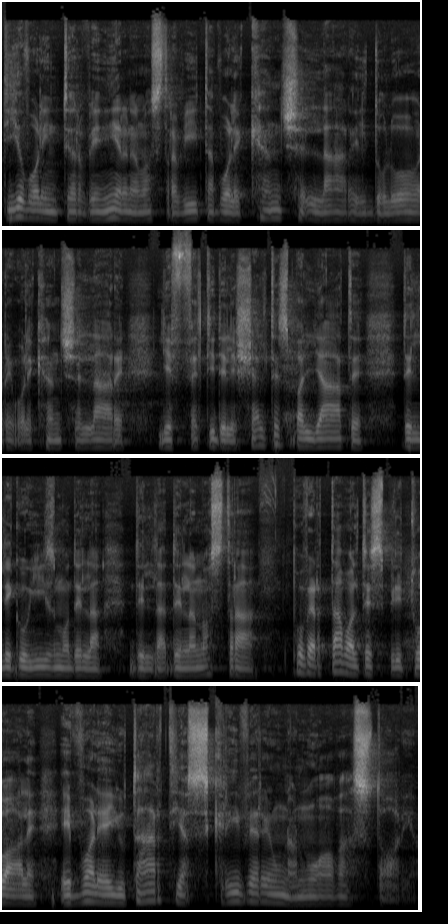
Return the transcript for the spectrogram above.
Dio vuole intervenire nella nostra vita, vuole cancellare il dolore, vuole cancellare gli effetti delle scelte sbagliate, dell'egoismo, della, della, della nostra povertà a volte spirituale e vuole aiutarti a scrivere una nuova storia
